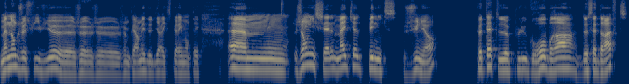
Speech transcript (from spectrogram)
Maintenant que je suis vieux, je, je, me permets de dire expérimenté. Euh, Jean-Michel, Michael Penix Jr., peut-être le plus gros bras de cette draft,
